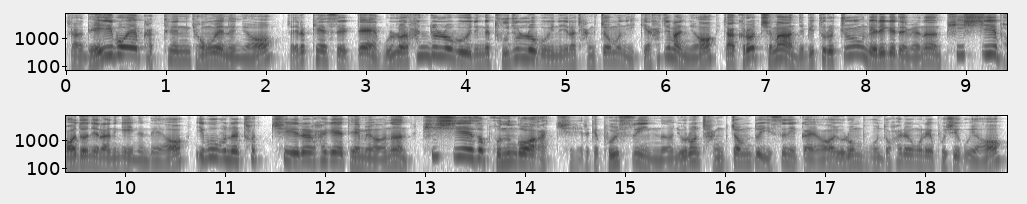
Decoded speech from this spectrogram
자, 네이버 앱 같은 경우에는요. 자, 이렇게 했을 때 물론 한 줄로 보이는 게 두 줄로 보이는 이런 장점은 있긴 하지만요. 자, 그렇지만 밑으로 쭉 내리게 되면은 PC 버전이라는 게 있는데요. 이 부분을 터치를 하게 되면은 PC에서 보는 거와 같이 이렇게 볼 수 있는 이런 장점도 있으니까요. 이런 부분도 활용을 해 보시고요.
